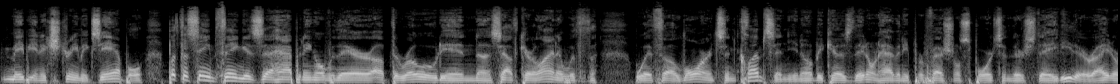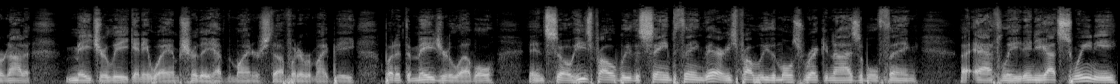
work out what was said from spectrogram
maybe an extreme example, but the same thing is uh, happening over there up the road in uh, South Carolina with with uh, Lawrence and Clemson. You know, because they don't have any professional sports in their state either, right? Or not a major league anyway. I'm sure they have the minor stuff, whatever it might be, but at the major level, and so he's probably the same thing there. He's probably the most recognizable thing athlete. And you got Swinney,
